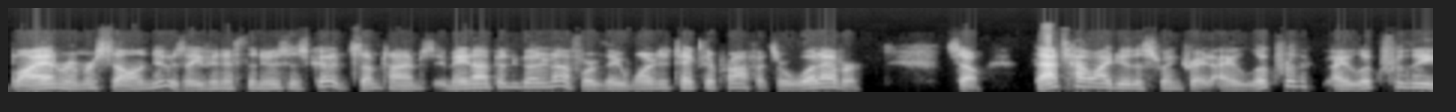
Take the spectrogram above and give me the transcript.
buy on rumor, sell on news. Even if the news is good, sometimes it may not have been good enough, or they wanted to take their profits, or whatever. So that's how I do the swing trade. I look for the I look for the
